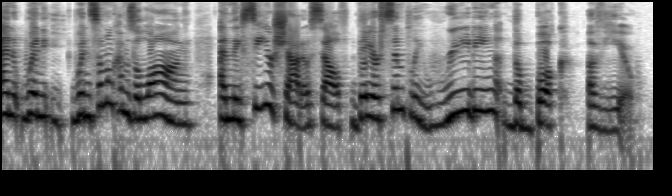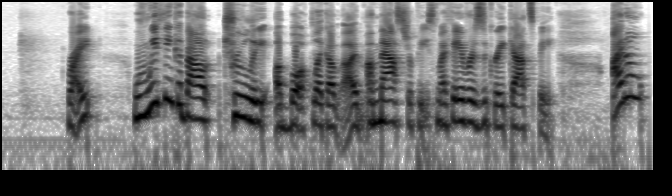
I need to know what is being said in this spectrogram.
And when when someone comes along and they see your shadow self, they are simply reading the book of you. Right? When we think about truly a book, like a, a masterpiece, my favorite is The Great Gatsby. I don't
